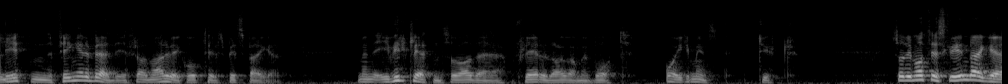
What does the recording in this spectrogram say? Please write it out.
liten fingerbredd fra Narvik opp til Spitsbergen. Men i virkeligheten så var det flere dager med båt, og ikke minst dyrt. Så de måtte skrinlegge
